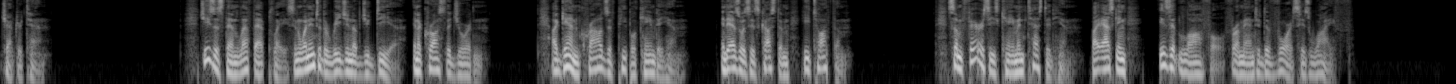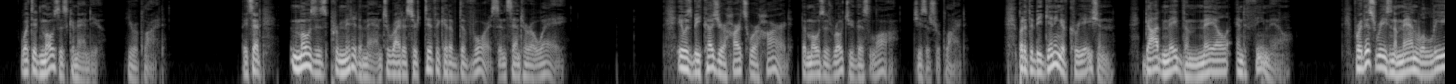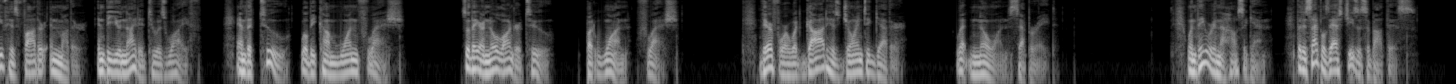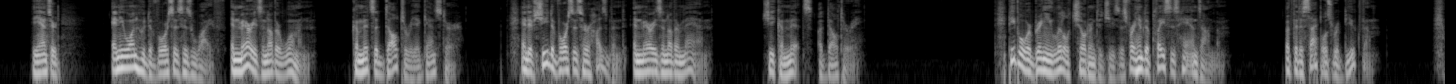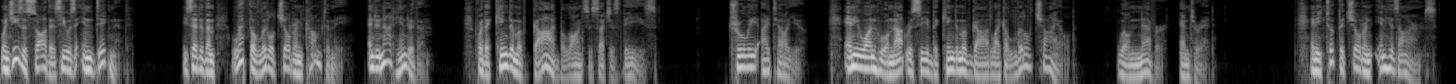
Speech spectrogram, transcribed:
chapter 10 jesus then left that place and went into the region of judea and across the jordan. Again crowds of people came to him and as was his custom he taught them. Some pharisees came and tested him by asking is it lawful for a man to divorce his wife? What did moses command you? he replied. They said moses permitted a man to write a certificate of divorce and send her away. It was because your hearts were hard that moses wrote you this law jesus replied. But at the beginning of creation god made them male and female. For this reason a man will leave his father and mother and be united to his wife and the two will become one flesh. So they are no longer two but one flesh therefore what god has joined together let no one separate. When they were in the house again the disciples asked jesus about this. He answered anyone who divorces his wife and marries another woman commits adultery against her. And if she divorces her husband and marries another man she commits adultery. People were bringing little children to jesus for him to place his hands on them but the disciples rebuked them. When jesus saw this he was indignant. He said to them let the little children come to me and do not hinder them for the kingdom of god belongs to such as these. Truly i tell you anyone who will not receive the kingdom of god like a little child will never enter it. And he took the children in his arms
